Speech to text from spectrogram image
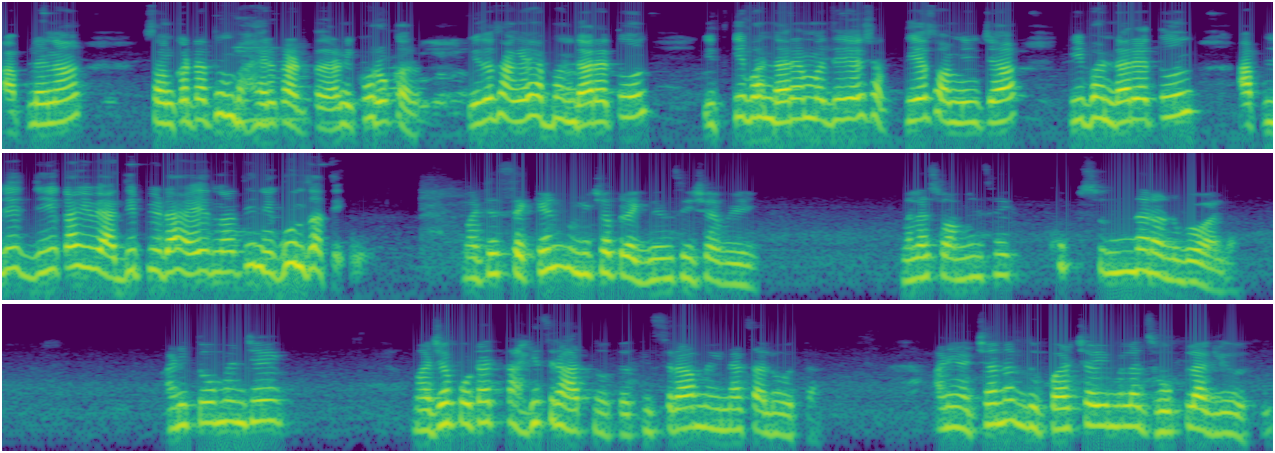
आपल्याला संकटातून बाहेर काढतात. आणि खरोखर मी तर सांगेल ह्या भंडाऱ्यातून इतकी भंडाऱ्यामध्ये शक्ती आहे स्वामींच्या की भंडाऱ्यातून आपली जी काही व्याधी पीडा आहे ना ती निघून जाते. माझ्या सेकंड मुलीच्या प्रेग्नन्सीच्या वेळी मला स्वामींचा एक खूप सुंदर अनुभव आला. आणि तो म्हणजे माझ्या पोटात काहीच राहत नव्हतं. तिसरा महिना चालू होता. आणि अचानक दुपारच्या वेळी मला झोप लागली होती.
